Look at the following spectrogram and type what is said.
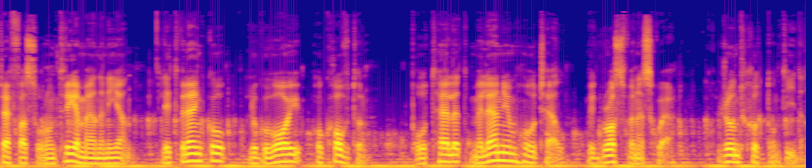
träffas så de tre männen igen. Litvinenko, Lugovoj och Kovtun på hotellet Millennium Hotel vid Grosvenor Square runt 17-tiden.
